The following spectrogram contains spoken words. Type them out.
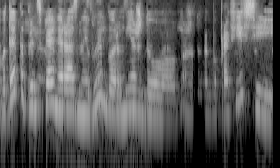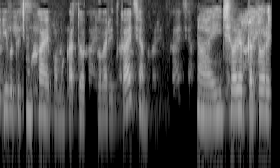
вот это принципиально разный выбор между э, как бы, профессией и вот этим хайпом, о котором говорит Катя. А, и человек, который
